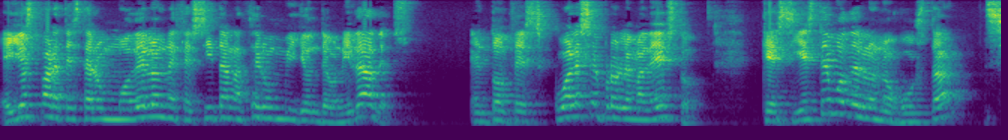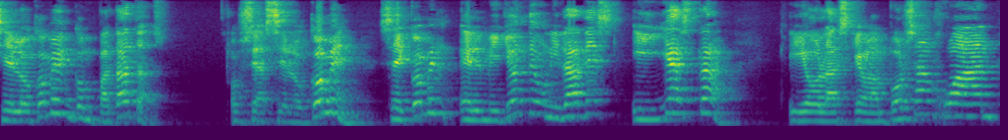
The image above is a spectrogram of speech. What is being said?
ellos para testar un modelo necesitan hacer un millón de unidades. Entonces, ¿cuál es el problema de esto? Que si este modelo no gusta, se lo comen con patatas. O sea, se lo comen. Se comen el millón de unidades y ya está y o las queman por San Juan,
